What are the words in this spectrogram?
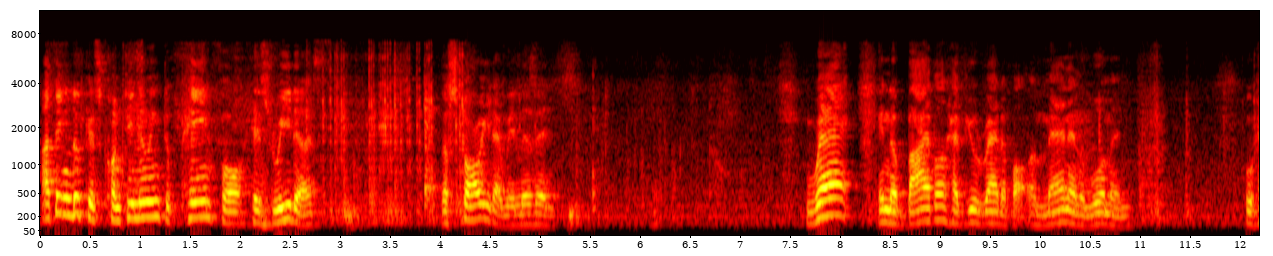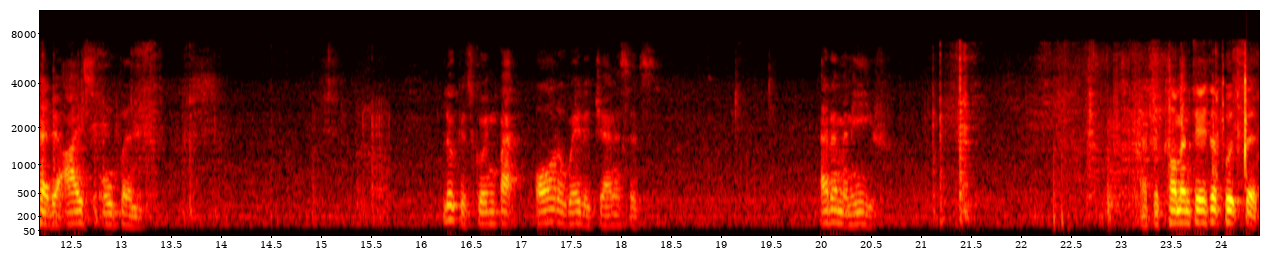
I think Luke is continuing to paint for his readers the story that we live in. Where in the Bible have you read about a man and a woman who had their eyes opened? Luke is going back all the way to Genesis. Adam and Eve. As the commentator puts it,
